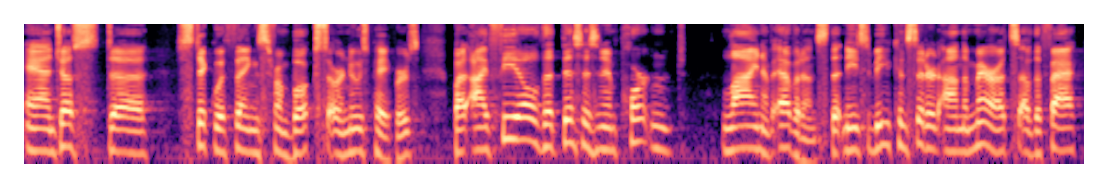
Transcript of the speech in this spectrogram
and just uh, stick with things from books or newspapers, but I feel that this is an important line of evidence that needs to be considered on the merits of the fact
